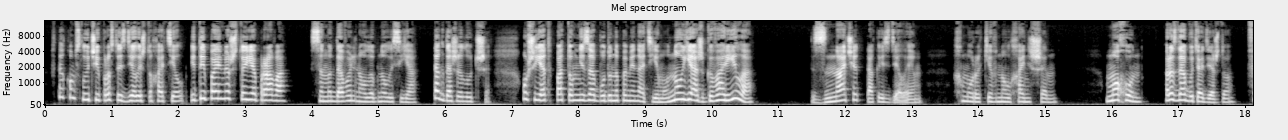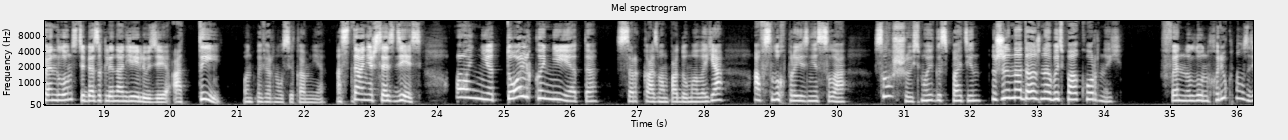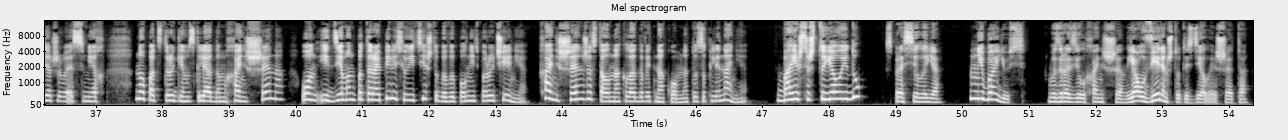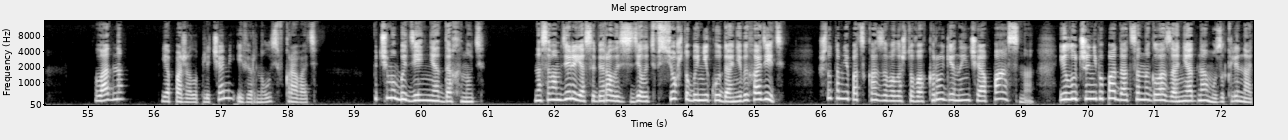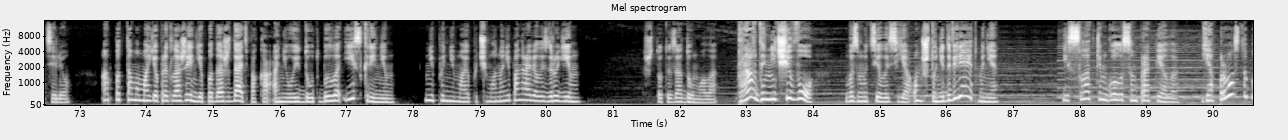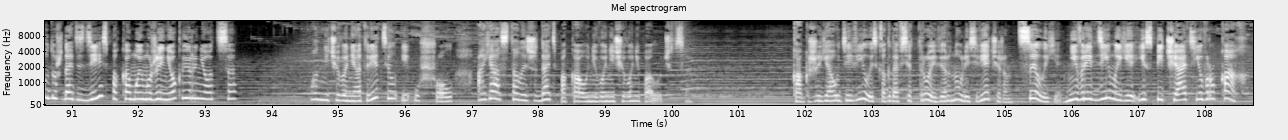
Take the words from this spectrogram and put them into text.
«В таком случае просто сделай, что хотел, и ты поймешь, что я права». Самодовольно улыбнулась я. «Так даже лучше. Уж я-то потом не забуду напоминать ему. Ну, я ж говорила». «Значит, так и сделаем», — хмуро кивнул Ханьшен. «Мохун, раздобудь одежду. Фэнлун, с тебя заклинание иллюзии, а ты...» Он повернулся ко мне. «Останешься здесь!» «О, нет, только не это!» С сарказмом подумала я, а вслух произнесла. «Слушаюсь, мой господин. Жена должна быть покорной». Фэн Лун хрюкнул, сдерживая смех, но под строгим взглядом Хань Шена он и демон поторопились уйти, чтобы выполнить поручение. Хань Шен же стал накладывать на комнату заклинания. «Боишься, что я уйду?» — спросила я. «Не боюсь», — возразил Хань Шен. «Я уверен, что ты сделаешь это». «Ладно». Я пожала плечами и вернулась в кровать. «Почему бы день не отдохнуть?» На самом деле я собиралась сделать все, чтобы никуда не выходить. Что-то мне подсказывало, что в округе нынче опасно, и лучше не попадаться на глаза ни одному заклинателю. А потому мое предложение подождать, пока они уйдут, было искренним. Не понимаю, почему оно не понравилось другим. Что ты задумала? Правда, ничего, возмутилась я. Он что, не доверяет мне? И сладким голосом пропела: "Я просто буду ждать здесь, пока мой муженек вернется». Он ничего не ответил и ушел, а я осталась ждать, пока у него ничего не получится. Как же я удивилась, когда все трое вернулись вечером, целые, невредимые и с печатью в руках.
